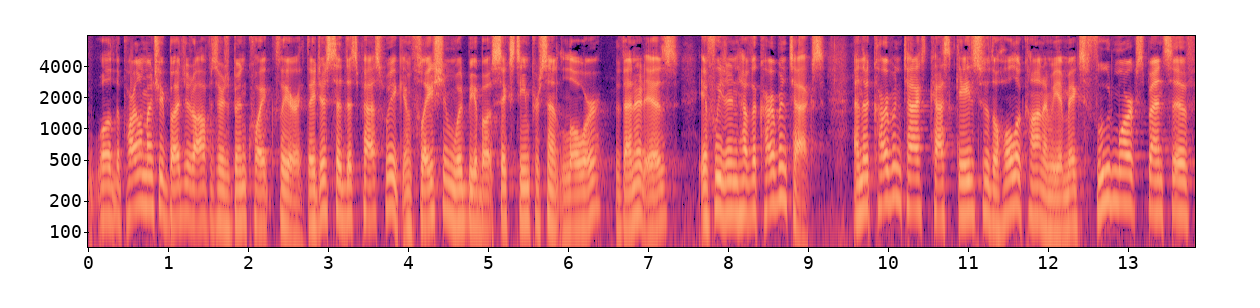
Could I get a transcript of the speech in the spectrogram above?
Well, the parliamentary budget officer has been quite clear. They just said this past week inflation would be about 16% lower than it is if we didn't have the carbon tax. And the carbon tax cascades through the whole economy. It makes food more expensive,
